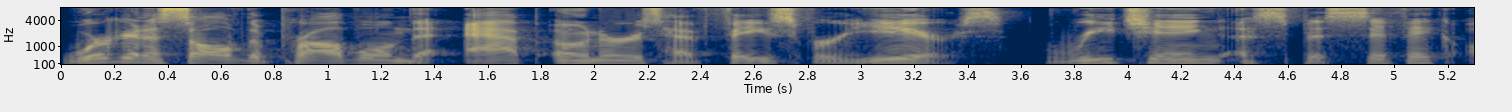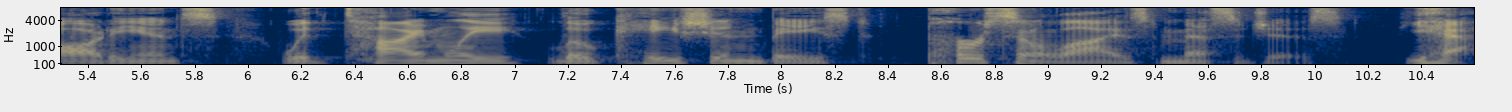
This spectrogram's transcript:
We're going to solve the problem that app owners have faced for years reaching a specific audience with timely, location based, personalized messages. Yeah,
